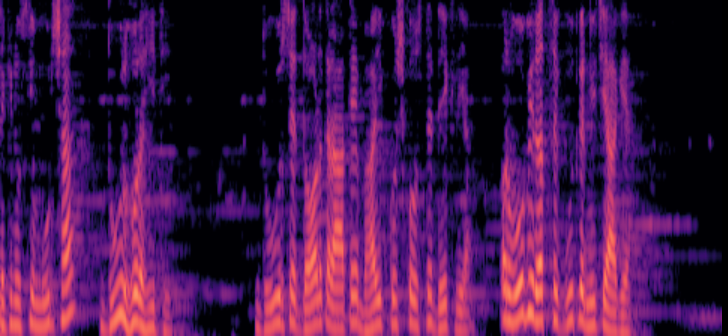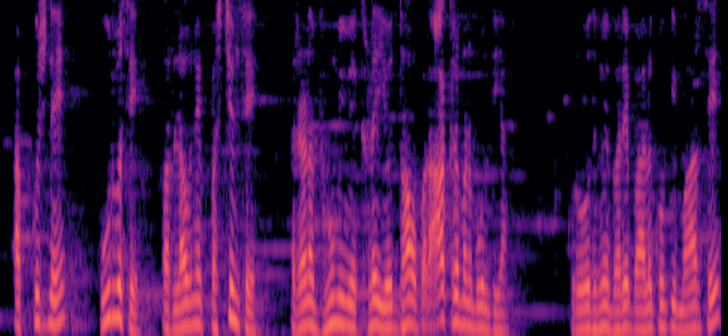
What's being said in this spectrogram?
लेकिन उसकी मूर्छा दूर हो रही थी। दूर से दौड़कर आते भाई कुश को उसने देख लिया और वो भी रथ से कूद कर नीचे आ गया। अब कुश ने पूर्व से और लव ने पश्चिम से रणभूमि में खड़े योद्धाओं पर आक्रमण बोल दिया। क्रोध में भरे बालकों की मार से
